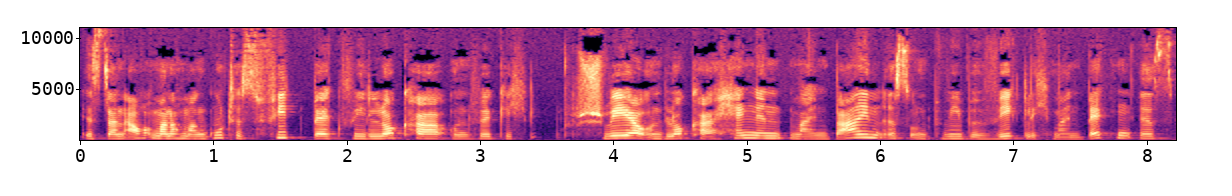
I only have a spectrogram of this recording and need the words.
ist dann auch immer nochmal ein gutes Feedback, wie locker und wirklich schwer und locker hängend mein Bein ist und wie beweglich mein Becken ist.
